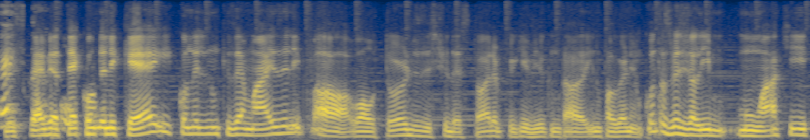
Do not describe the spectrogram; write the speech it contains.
É, ele escreve então, até quando ele quer e quando ele não quiser mais, ele fala, ó, o autor desistiu da história porque viu que não tava indo pra lugar nenhum. Quantas vezes já li Munhwa que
